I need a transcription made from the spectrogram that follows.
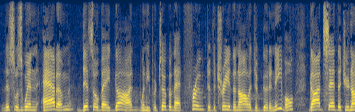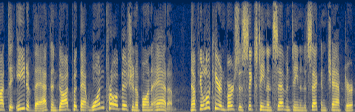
This was when Adam disobeyed God when he partook of that fruit of the tree of the knowledge of good and evil. God said that you're not to eat of that, and God put that one prohibition upon Adam. Now, if you look here in verses 16 and 17 in the second chapter,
